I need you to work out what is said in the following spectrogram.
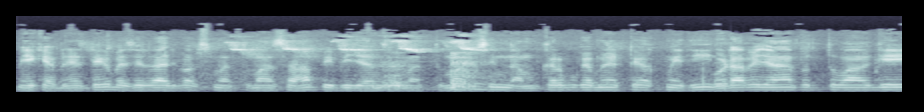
මේ කැබිනට් එක බැසිල් රාජපක්ෂ මැතිතුමා සහ පීපී ජයසුන්දර මැතිතුමා විසින් නම් කරපු කැබිනට් එකක් මේ තියෙන්නේ. ගොඩාබේ ජනාධිපතිතුමාගේ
